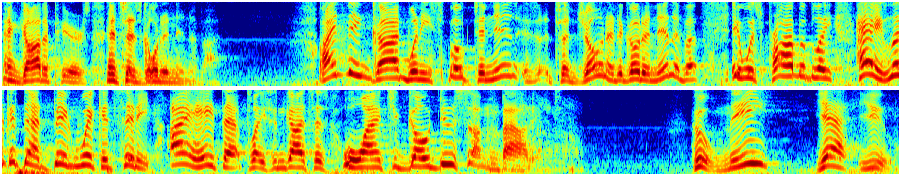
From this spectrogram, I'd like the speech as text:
and God appears and says, Go to Nineveh. I think God, when He spoke to, Nin- to Jonah to go to Nineveh, it was probably, hey, look at that big wicked city. I hate that place. And God says, well, why don't you go do something about it? Who, me? Yeah, you.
